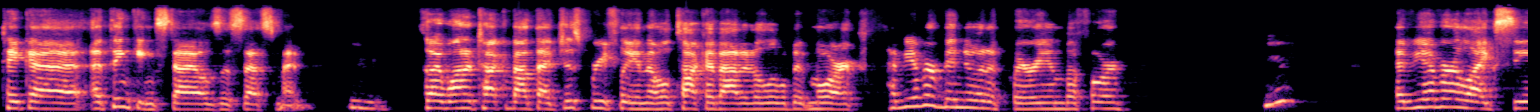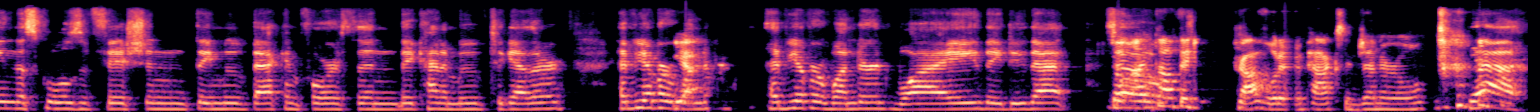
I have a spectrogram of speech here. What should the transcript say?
take a, a thinking styles assessment. Mm-hmm. So I want to talk about that just briefly and then we'll talk about it a little bit more. Have you ever been to an aquarium before? Mm-hmm. Have you ever like seen the schools of fish and they move back and forth and they kind of move together? Have you ever yeah. wondered? Have you ever wondered why they do that? So, so I thought they traveled in packs in general. yeah,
